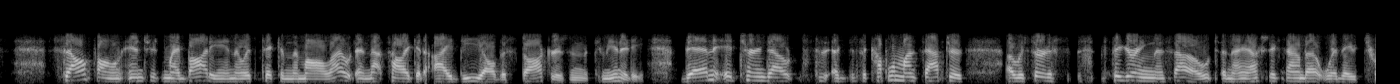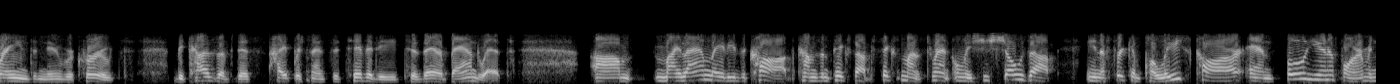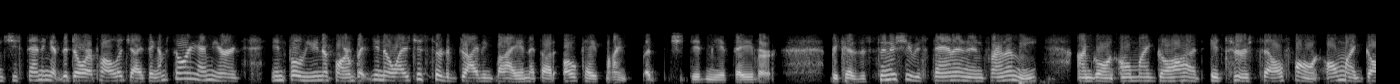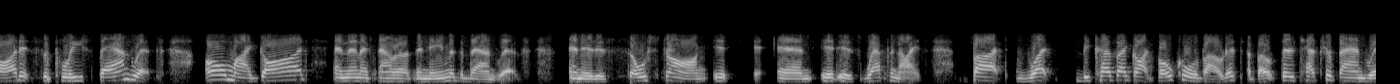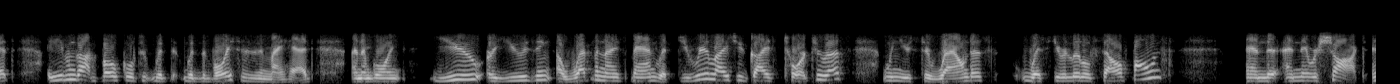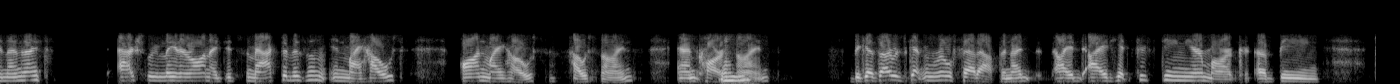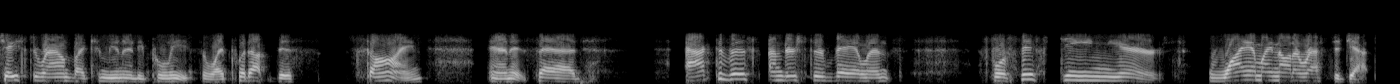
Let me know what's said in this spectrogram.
cell phone entered my body, and I was picking them all out, and that's how I could ID all the stalkers in the community. Then it turned out, uh, just a couple of months after I was sort of figuring this out, and I actually found out where they trained the new recruits because of this hypersensitivity to their bandwidth um, my landlady, the cop, comes and picks up six months' rent. Only she shows up in a freaking police car and full uniform, and she's standing at the door apologizing. I'm sorry, I'm here in full uniform, but you know, I was just sort of driving by, and I thought, okay, fine. But she did me a favor, because as soon as she was standing in front of me, I'm going, oh my God, it's her cell phone. Oh my God, it's the police bandwidth. Oh my God, and then I found out the name of the bandwidth, and it is so strong. It and it is weaponized. But what because I got vocal about it, about their tetra bandwidth, I even got vocal to, with with the voices in my head, and I'm going. You are using a weaponized bandwidth. Do you realize you guys torture us when you surround us with your little cell phones? And and they were shocked. And then I actually later on I did some activism in my house, on my house, house signs and car mm-hmm. signs because I was getting real fed up, and I I I'd hit 15 year mark of being chased around by community police. So I put up this sign, and it said, "Activists under surveillance for 15 years. Why am I not arrested yet?"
